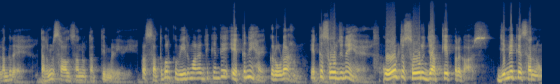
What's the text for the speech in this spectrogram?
ਲੱਗ ਰਿਹਾ ਹੈ, ਧਰਮਸਾਲ ਸਾਨੂੰ ਧਰਤੀ ਮਿਲੀ ਹੋਈ ਹੈ। ਪਰ ਸਤਿਗੁਰ ਕਬੀਰ ਮਹਾਰਾਜ ਜੀ ਕਹਿੰਦੇ, ਇੱਕ ਨਹੀਂ ਹੈ, ਕਰੋੜਾਂ ਹਨ, ਇੱਕ ਸੂਰਜ ਨਹੀਂ ਹੈ, ਕੋਟ ਸੂਰਜ ਜਾ ਕੇ ਪ੍ਰਕਾਸ਼ ਜਿਵੇਂ ਕਿ ਸਾਨੂੰ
